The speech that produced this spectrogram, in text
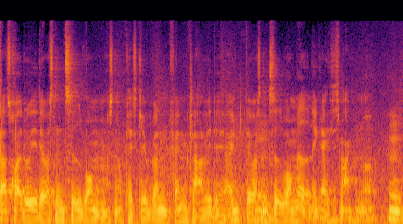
der tror jeg, du det var sådan en tid, hvor man var sådan, okay, skal vi, hvordan fanden klarer vi det her? Ikke? Det var sådan en tid, hvor maden ikke rigtig smagte noget. Mm.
